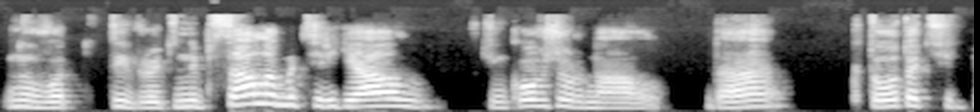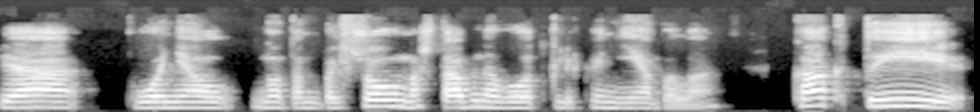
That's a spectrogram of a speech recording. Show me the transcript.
ну вот ты вроде написала материал в Тинькофф журнал, да, кто-то тебя понял, но там большого масштабного отклика не было. Как ты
